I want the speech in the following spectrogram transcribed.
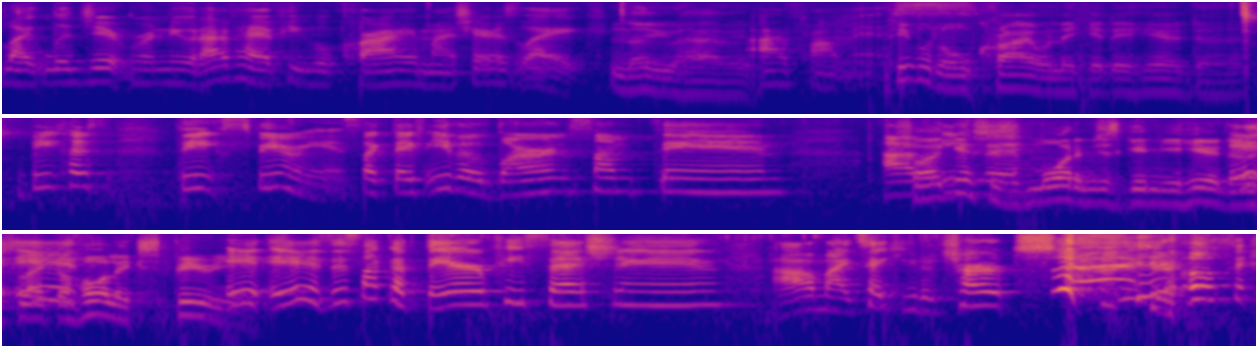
like legit renewed. I've had people cry in my chairs like No, you haven't. I promise. People don't cry when they get their hair done. because the experience, like they've either learned something. I've So I guess it's more than just getting your hair done. It It's like the whole experience. It is. It's like a therapy session. I might take you to church. you know what I'm saying?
